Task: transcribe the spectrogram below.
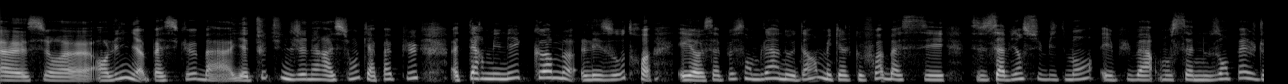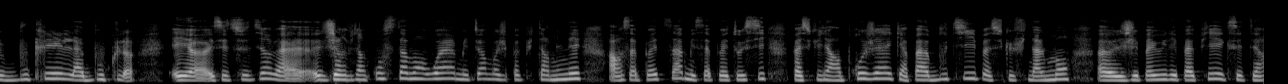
euh, sur euh, en ligne parce que bah il y a toute une génération qui a pas pu terminer comme les autres et euh, ça peut sembler anodin mais quelquefois bah c'est ça vient subitement et puis bah on, ça nous empêche de boucler la boucle et, et c'est de se dire bah j'y reviens constamment ouais mais tu vois moi j'ai pas pu terminer. Alors ça peut être ça mais ça peut être aussi parce qu'il y a un projet qui a pas abouti parce que finalement euh, j'ai pas eu les papiers etc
